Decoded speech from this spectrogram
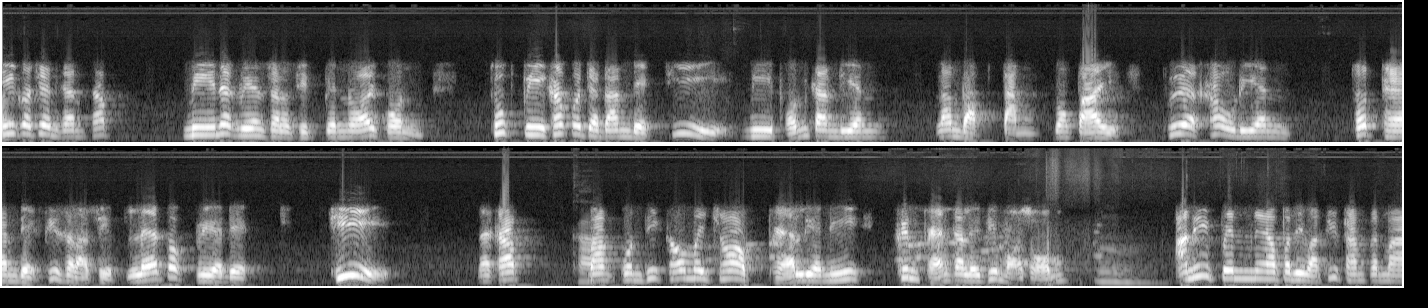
นี้ก็เช่นกันครับ มีนักเรียนสละสิทธิ์เป็นร้อยคน ทุกปีเขาก็จะดันเด็กที่มีผลการเรียนลำดับต่ำลงไป เพื่อเข้าเรียนทดแทนเด็กที่สละสิทธิ์แล้วก็เกลี่ยเด็กที่นะครับครับบางคนที่เขาไม่ชอบแผนเรียนนี้ขึ้นแผนการเรียนที่เหมาะสมอืมอันนี้เป็นแนวปฏิบัติที่ทำกันมา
